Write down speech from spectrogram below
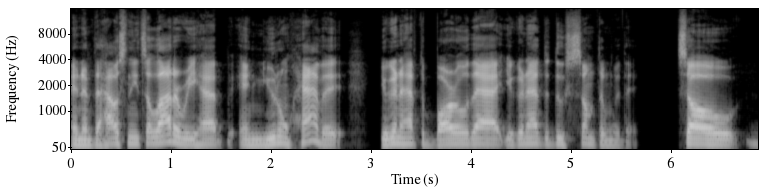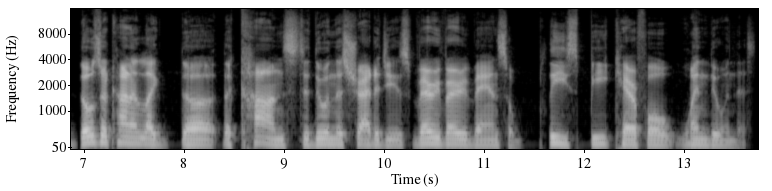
And if the house needs a lot of rehab and you don't have it, you're going to have to borrow that. You're going to have to do something with it. So those are kind of like the the cons to doing this strategy. It's very very advanced. So please be careful when doing this.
